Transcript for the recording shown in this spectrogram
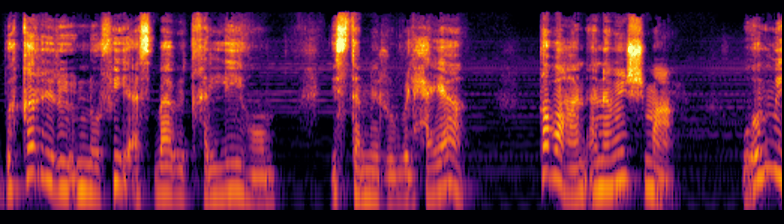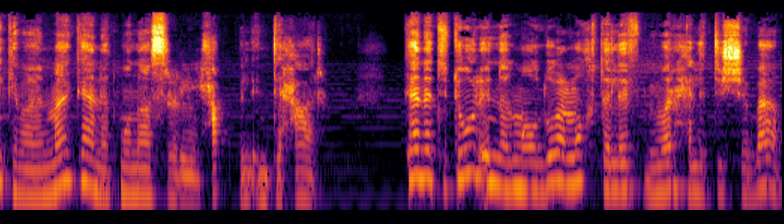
وبقرروا إنه في أسباب تخليهم يستمروا بالحياة. طبعا أنا مش مع وأمي كمان ما كانت مناصرة للحق بالانتحار. كانت تقول إنه الموضوع مختلف بمرحلة الشباب.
